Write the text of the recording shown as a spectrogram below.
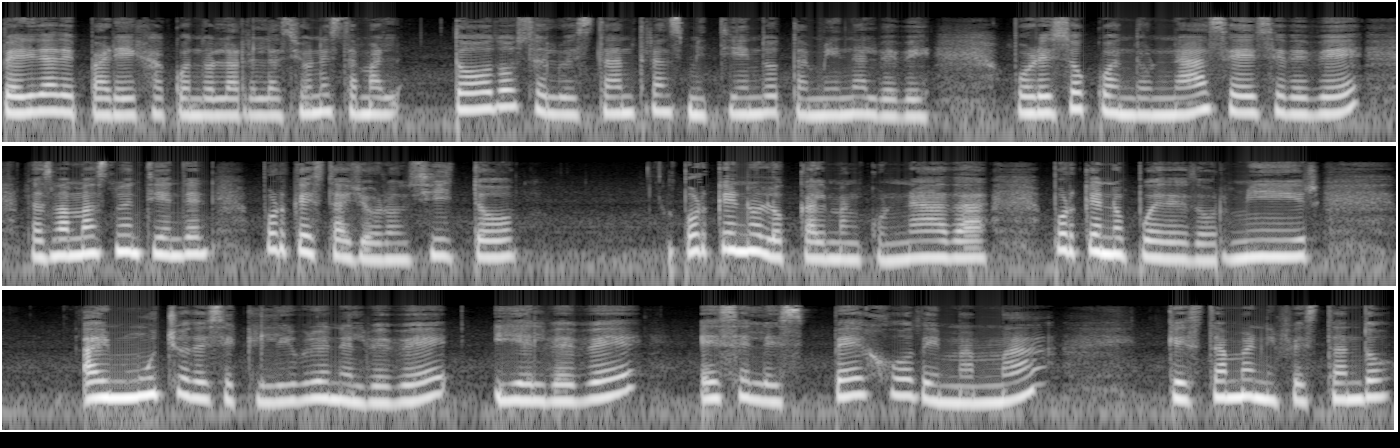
pérdida de pareja, cuando la relación está mal, todo se lo están transmitiendo también al bebé. Por eso cuando nace ese bebé, las mamás no entienden por qué está lloroncito, ¿Por qué no lo calman con nada? ¿Por qué no puede dormir? Hay mucho desequilibrio en el bebé y el bebé es el espejo de mamá que está manifestando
